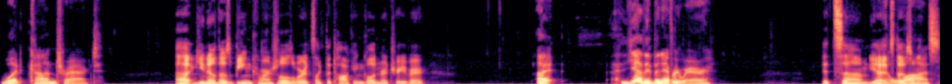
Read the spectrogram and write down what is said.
What contract? Uh, you know those bean commercials where it's like the talking golden retriever? I yeah, they've been everywhere. It's um yeah, Like it's those lot. ones.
